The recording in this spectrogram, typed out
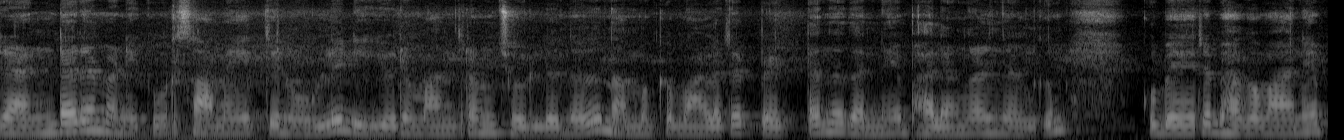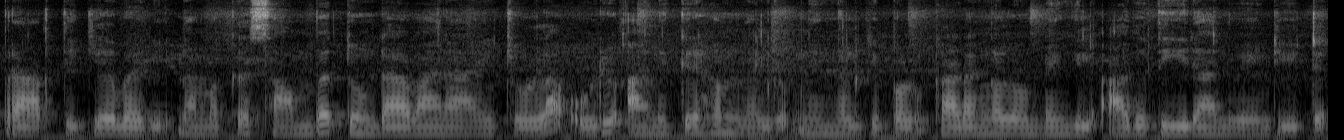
രണ്ടര മണിക്കൂർ സമയത്തിനുള്ളിൽ ഈ ഒരു മന്ത്രം ചൊല്ലുന്നത് നമുക്ക് വളരെ പെട്ടെന്ന് തന്നെ ഫലങ്ങൾ നൽകും. കുബേര ഭഗവാനെ പ്രാർത്ഥിക്കുക വഴി നമുക്ക് സമ്പത്തുണ്ടാവാനായിട്ടുള്ള ഒരു അനുഗ്രഹം നൽകും. നിങ്ങൾക്കിപ്പോൾ കടങ്ങളുണ്ടെങ്കിൽ അത് തീരാൻ വേണ്ടിയിട്ട്.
